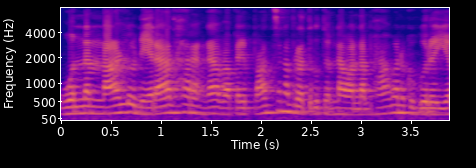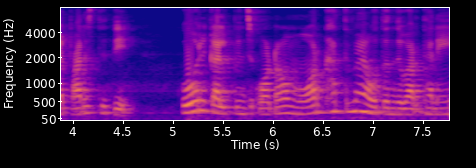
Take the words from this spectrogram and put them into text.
ఉన్నన్నాళ్ళు నిరాధారంగా ఒకరి పంచన బ్రతుకుతున్నామన్న భావనకు గురయ్యే పరిస్థితి కోరి కల్పించుకోవటం మూర్ఖత్వమే అవుతుంది వర్ధని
